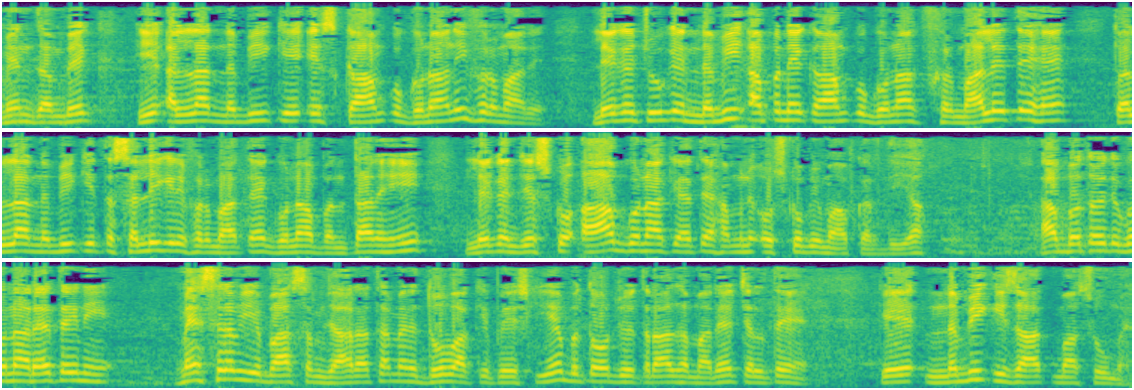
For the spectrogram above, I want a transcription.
من دمبک یہ اللہ نبی کے اس کام کو گناہ نہیں فرما رہے۔ لیکن چونکہ نبی اپنے کام کو گناہ فرما لیتے ہیں، تو اللہ نبی کی تسلی کے لیے فرماتے ہیں، گناہ بنتا نہیں۔ لیکن جس کو آپ گناہ کہتے ہیں، ہم نے اس کو بھی معاف کر دیا۔ آپ بتاؤ تو گناہ رہتے ہی نہیں۔ میں صرف یہ بات سمجھا رہا تھا، میں نے دو واقع پیش کیے بطور جو اعتراض ہمارے یہاں چلتے ہیں۔ کہ نبی کی ذات معصوم ہے۔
